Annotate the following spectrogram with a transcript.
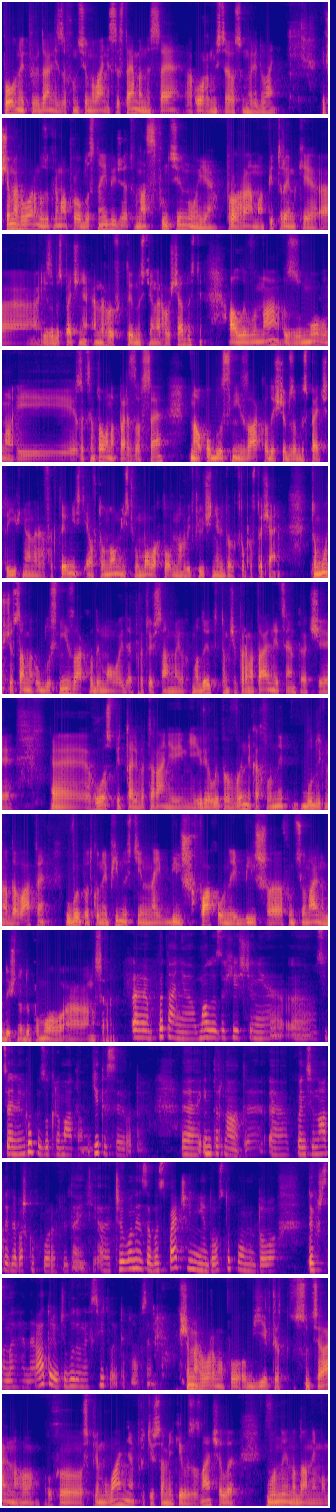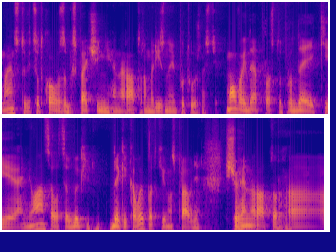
Повну відповідальність за функціонування системи несе е, орган місцевого самоврядування. Якщо ми говоримо зокрема про обласний бюджет, у нас функціонує програма підтримки е, і забезпечення енергоефективності, енергоощадності, але вона зумовлена і закцентована перш за все на обласні заклади, щоб забезпечити їхню енергоефективність і автономність в умовах повного відключення від електропостачання. Тому що саме обласні заклади, мова йде про той ж самий Охмадит, там чи перинатальний центр, чи госпіталь ветеранів імені Юрія Липи в винниках вони будуть надавати у випадку необхідності найбільш фахову, найбільш е, функціональну медичну допомогу е, населенню. Е, Питання малозахищені е, соціальні групи, зокрема там діти-сироти, е, інтернати, е, пенсіонати для важкохворих людей. Е, Чи вони забезпечені доступом до тих ж самих генераторів, чи буде у них світло і тепло взимку? Якщо ми говоримо про об'єкти соціального е, спрямування, про ті ж самі, які ви зазначили, вони на даний момент 100% забезпечені генераторами різної потужності. Мова йде просто про деякі нюанси, але це виклю- декілька випадків насправді, що генератор е,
